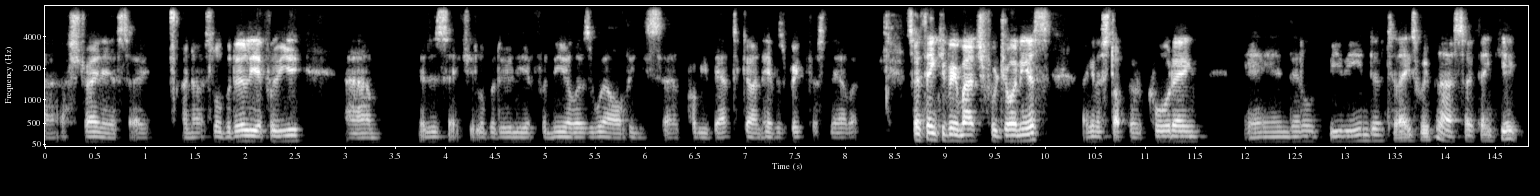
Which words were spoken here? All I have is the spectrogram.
uh, Australia. So I know it's a little bit earlier for you. Um, it is actually a little bit earlier for Neil as well. He's probably about to go and have his breakfast now. But so thank you very much for joining us. I'm going to stop the recording, and that'll be the end of today's webinar. So thank you.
